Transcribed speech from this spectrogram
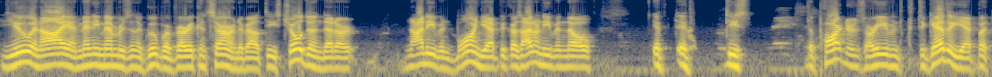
you and I and many members in the group are very concerned about these children that are not even born yet because I don't even know if if these the partners are even together yet. But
